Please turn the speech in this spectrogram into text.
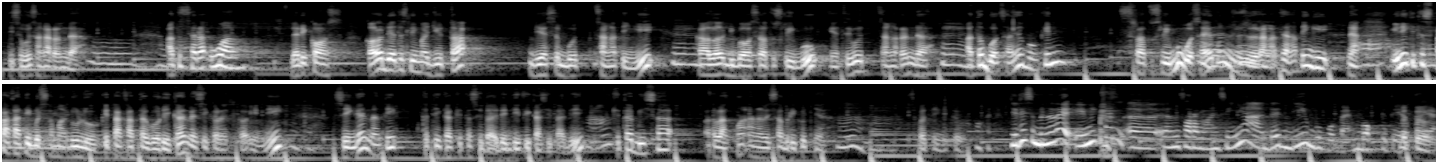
disebut sangat rendah. Atau secara uang dari cost. Kalau di atas 5 juta dia sebut sangat tinggi, kalau di bawah 100 ribu ya disebut sangat rendah. Atau buat saya mungkin 100 ribu buat saya pun sudah sangat sangat tinggi. Nah, ini kita sepakati bersama dulu. Kita kategorikan resiko-resiko ini sehingga nanti ketika kita sudah identifikasi tadi, kita bisa lakukan analisa berikutnya. Seperti itu. Oke. Jadi sebenarnya ini kan eh, informasinya ada di buku Pembok gitu ya Betul. Pak ya.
